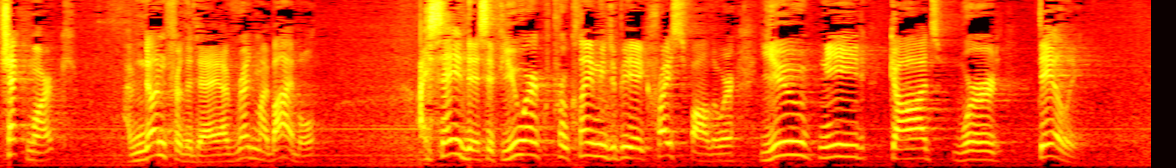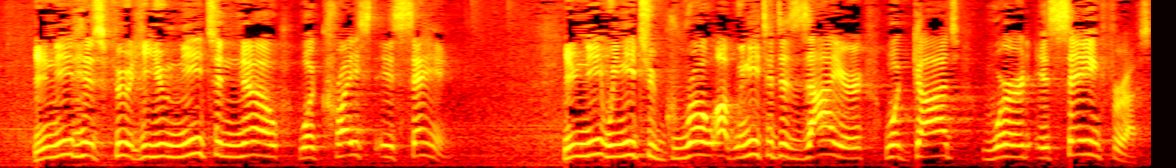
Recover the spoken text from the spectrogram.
check mark, I'm done for the day, I've read my Bible. I say this if you are proclaiming to be a Christ follower, you need God's Word daily. You need His food. You need to know what Christ is saying. You need, we need to grow up. We need to desire what God's Word is saying for us.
